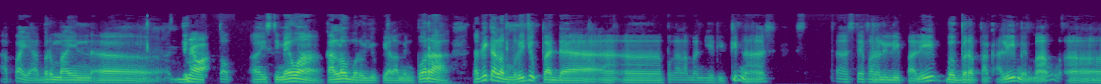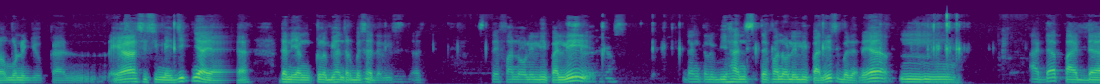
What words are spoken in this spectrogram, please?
apa ya bermain uh, di istimewa. top uh, istimewa kalau merujuk Piala Menpora. Tapi kalau merujuk pada uh, uh, pengalaman dia di timnas, uh, Stefano Lillipali beberapa kali memang uh, menunjukkan ya sisi magicnya ya. Dan yang kelebihan terbesar dari uh, Stefano Lillipali dan kelebihan Stefano Lillipali sebenarnya hmm, ada pada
